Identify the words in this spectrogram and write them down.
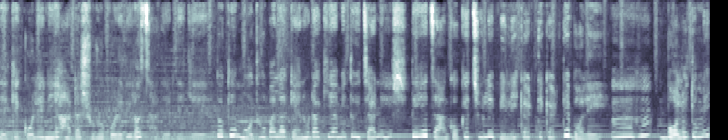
পেকে কোলে নিয়ে হাঁটা শুরু করে দিল দিকে তোকে মধুবালা কেন ডাকি আমি তুই জানিস? তে জাঙ্গকে চুলে বিলি কাটতে কাটতে বলে। বলো তুমি?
